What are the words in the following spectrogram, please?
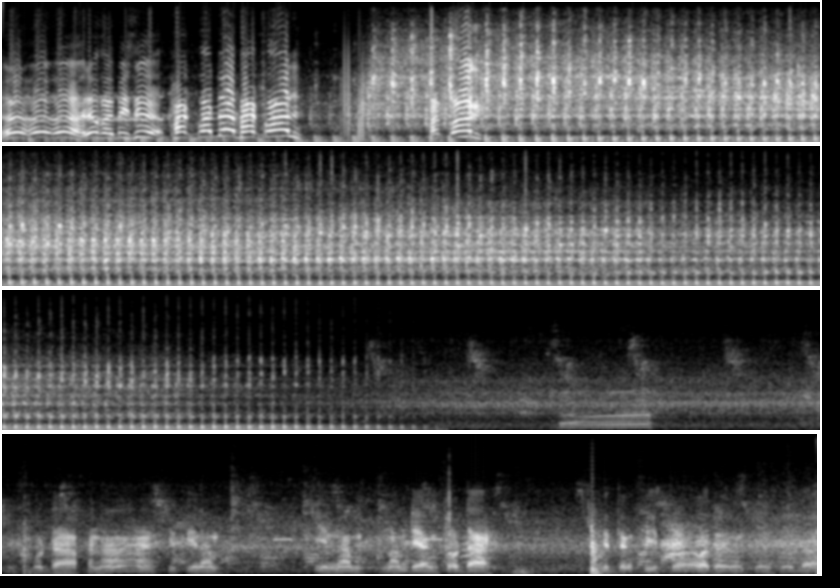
เออเออเออแล้วคอยไปซื้อผักก่อนเด้อผักก่อนผักก่อน โอ้โซ ดาพนะสิตีน้ำกินน้ำน้ำแดงโซดาเก็บจังสีเด้อว่าเด้อน้ำแดงโซดา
